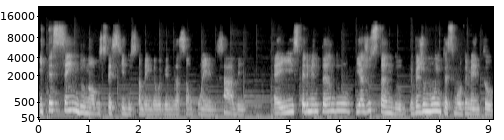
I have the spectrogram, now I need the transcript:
ir tecendo novos tecidos também da organização com ele, sabe? É ir experimentando e ajustando. Eu vejo muito esse movimento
